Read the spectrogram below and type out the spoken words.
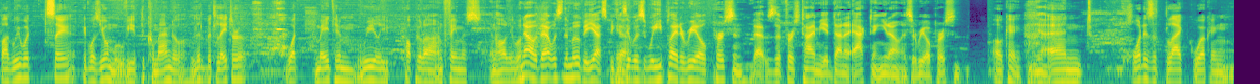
but we would say it was your movie, The Commando. A little bit later, what made him really popular and famous in Hollywood? No, that was the movie. Yes, because Yeah. it was he played a real person. That was the first time he had done it acting. You know, as a real person. Okay. Yeah. And what is it like working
